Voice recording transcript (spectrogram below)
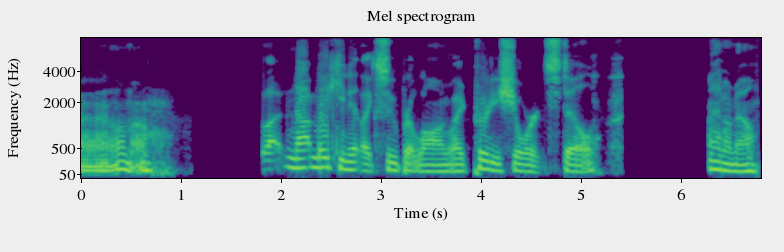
Uh, I don't know. But Not making it like super long, like pretty short still. I don't know.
